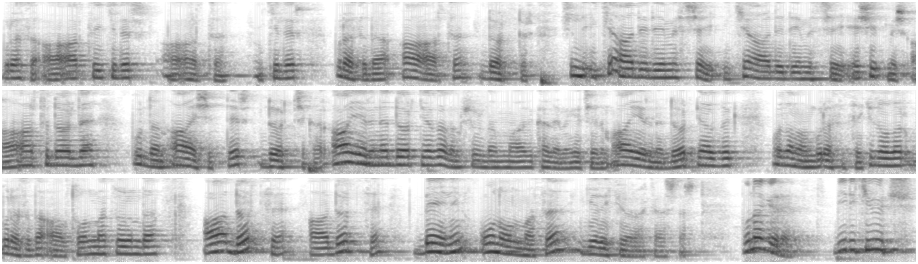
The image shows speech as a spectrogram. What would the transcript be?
burası A artı 2'dir. A artı 2'dir. Burası da A artı 4'tür. Şimdi 2A dediğimiz şey, 2A dediğimiz şey eşitmiş A artı 4'e. Buradan A eşittir 4 çıkar. A yerine 4 yazalım. Şuradan mavi kaleme geçelim. A yerine 4 yazdık. O zaman burası 8 olur. Burası da 6 olmak zorunda. A 4 ise A 4 ise B'nin 10 olması gerekiyor arkadaşlar. Buna göre 1 2 3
